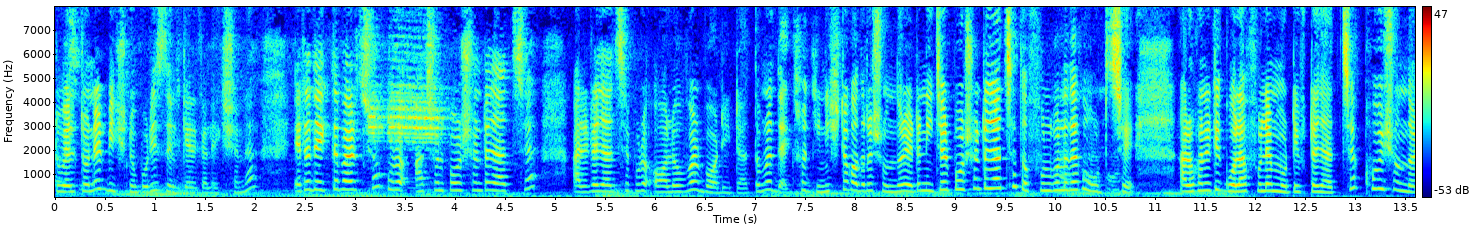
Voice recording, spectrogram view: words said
ডুয়েল টোনের বিষ্ণুপুরি সিল্কের কালেকশন হ্যাঁ? এটা দেখতে পাচ্ছ পুরো আঁচল পোর্শনটা যাচ্ছে আর এটা যাচ্ছে পুরো অল ওভার বডিটা তোমরা দেখছ জিনিসটা কতটা সুন্দর। এটা নিচের পোর্শনটা যাচ্ছে তো ফুলগুলো দেখো উঠছে। আর ওখানে একটি গোলাপ ফুলের মোটিভটা যাচ্ছে। খুবই সুন্দর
